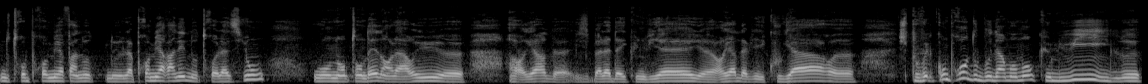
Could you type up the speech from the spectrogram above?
notre première, enfin notre- la première année de notre relation, où on entendait dans la rue, euh, Ah, regarde, il se balade avec une vieille, euh, regarde la vieille cougar. je pouvais le comprendre au bout d'un moment que lui, il,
